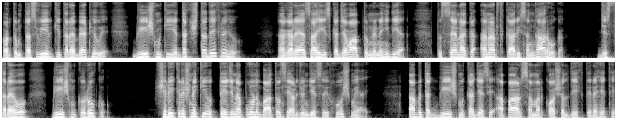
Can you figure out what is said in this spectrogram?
और तुम तस्वीर की तरह बैठे हुए भीष्म की ये दक्षता देख रहे हो। अगर ऐसा ही इसका जवाब तुमने नहीं दिया तो सेना का अनर्थकारी संहार होगा। जिस तरह हो, भीष्म को रोको। श्रीकृष्ण की उत्तेजनापूर्ण बातों से अर्जुन जैसे होश में आए। अब तक भीष्म का जैसे अपार समर कौशल देखते रहे थे।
